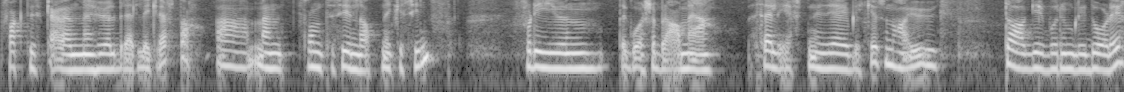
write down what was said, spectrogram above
faktisk er den med uhelbredelig kreft. Da. Uh, men sånn tilsynelatende ikke syns. Fordi hun, det går så bra med cellegiften i det øyeblikket, så hun har jo dager hvor hun blir dårlig.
